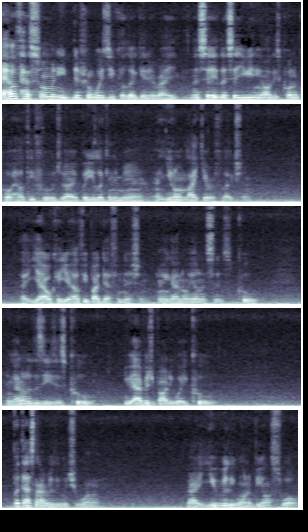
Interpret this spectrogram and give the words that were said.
health has so many different ways you could look at it, right? Let's say let's say you're eating all these quote unquote healthy foods, right? But you look in the mirror and you don't like your reflection. Like, yeah, okay, you're healthy by definition. You ain't got no illnesses, cool. You ain't got no diseases, cool. You average body weight, cool. But that's not really what you want. Right? You really want to be on swole.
